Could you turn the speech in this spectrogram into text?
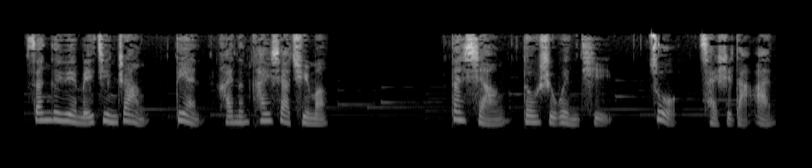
三个月没进账，店还能开下去吗？但想都是问题，做才是答案。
